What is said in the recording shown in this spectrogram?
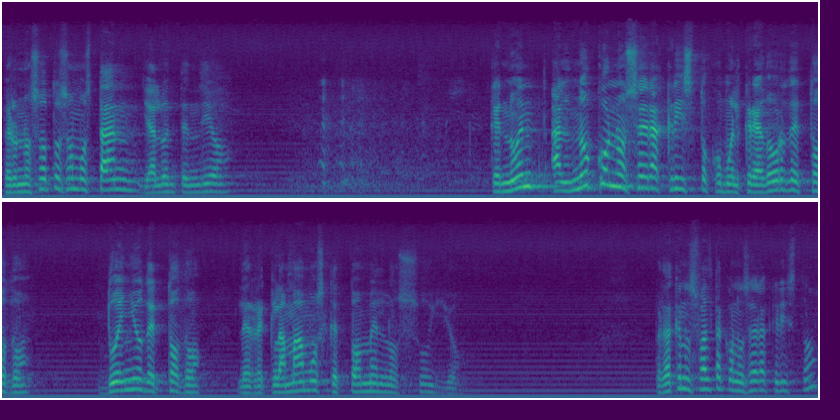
Pero nosotros somos tan, ya lo entendió, que no, al no conocer a Cristo como el creador de todo, dueño de todo, le reclamamos que tome lo suyo. ¿Verdad que nos falta conocer a Cristo?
